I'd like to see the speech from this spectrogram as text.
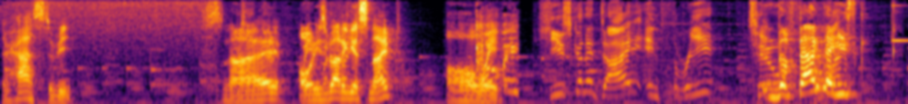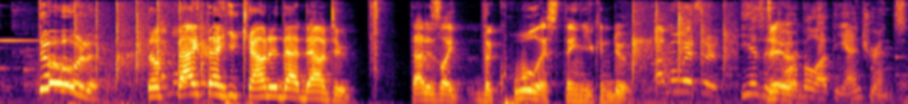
There has to be. Snipe. Oh, he's about to if I- get sniped. Oh wait. He's gonna die in three, two. The fact that he's, dude, the fact that he counted that down, dude. That is like the coolest thing you can do. I'm a wizard. He has a Dude. doorbell at the entrance.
